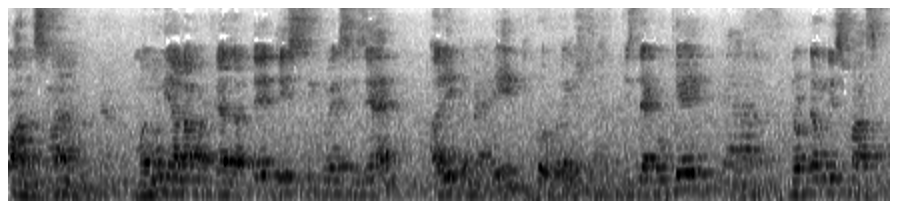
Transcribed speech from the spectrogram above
कॉन्स्टंट म्हणून याला म्हटल्या जाते this sequence is an arithmetic progression is that okay note down this fast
